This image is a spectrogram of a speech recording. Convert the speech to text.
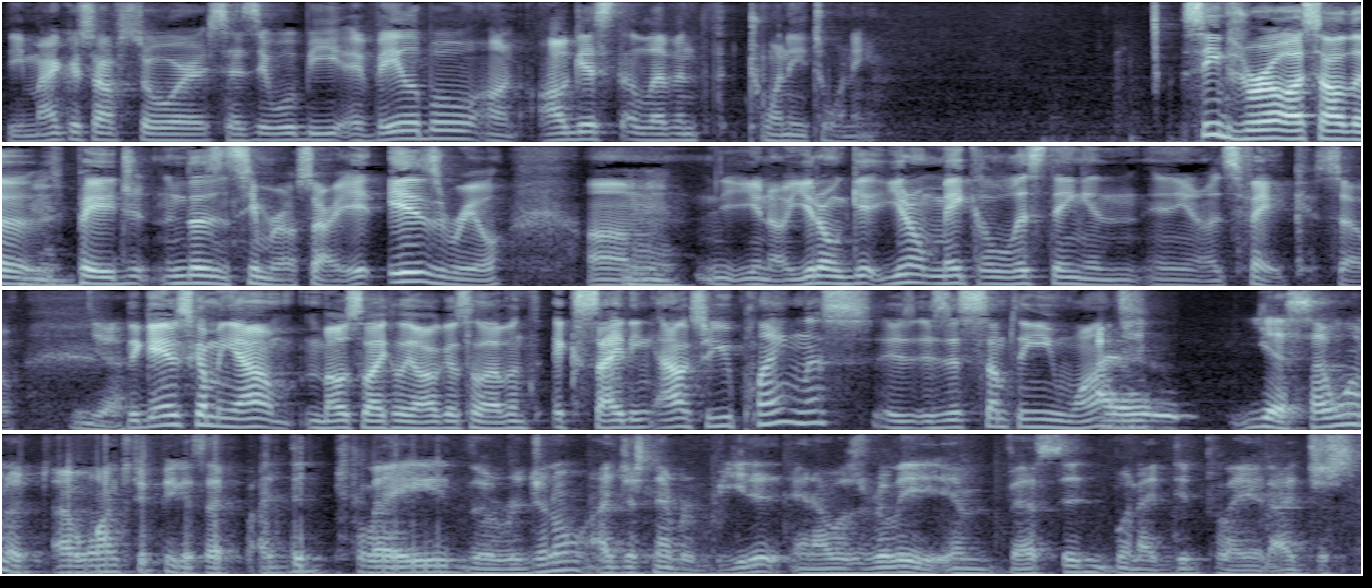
The Microsoft Store says it will be available on August 11th, 2020. Seems real. I saw the page. It doesn't seem real. Sorry, it is real. Um, you know, you don't get you don't make a listing and, and you know it's fake. So Yeah. the game's coming out most likely August 11th. Exciting, Alex. Are you playing this? Is, is this something you want? I, yes, I want to. I want to because I, I did play the original. I just never beat it, and I was really invested when I did play it. I just,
